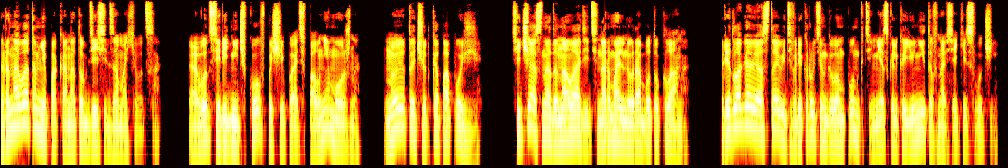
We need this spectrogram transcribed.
«Рановато мне пока на топ-10 замахиваться. А вот середнячков пощипать вполне можно. Но это чутка попозже. Сейчас надо наладить нормальную работу клана. Предлагаю оставить в рекрутинговом пункте несколько юнитов на всякий случай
